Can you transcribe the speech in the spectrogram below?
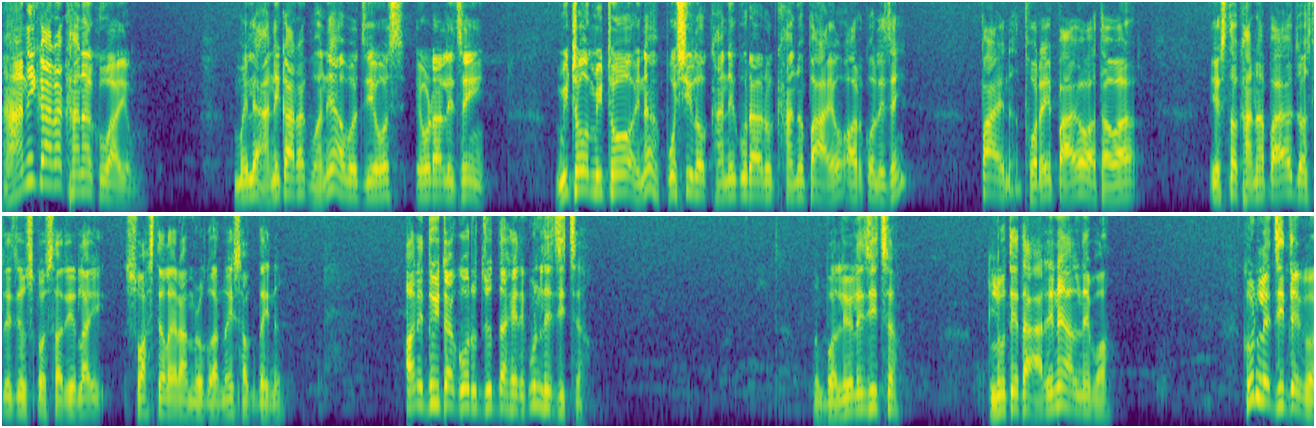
हानिकारक खाना खुवायो। मैले हानिकारक भने अब जे होस् एउटाले चाहिँ मिठो मिठो होइन पोसिलो खानेकुराहरू खानु पायो अर्कोले चाहिँ पाएन थोरै पायो अथवा यस्तो खाना पायो जसले चाहिँ उसको शरीरलाई स्वास्थ्यलाई राम्रो गर्नै सक्दैन। अनि दुईवटा गोरु जुत्दाखेरि कुनले जित्छ? बलियोले जित्छ। लुते त हारि नै हाल्ने भयो। कुनले जितेको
